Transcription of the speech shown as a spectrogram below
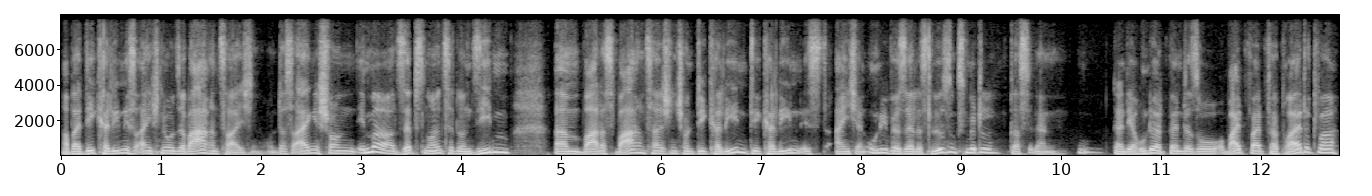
aber Dekalin ist eigentlich nur unser Warenzeichen. Und das eigentlich schon immer, selbst 1907 ähm, war das Warenzeichen schon Dekalin. Dekalin ist eigentlich ein universelles Lösungsmittel, das in der Jahrhundertwende so weit, weit verbreitet war.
